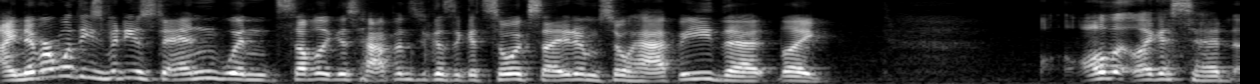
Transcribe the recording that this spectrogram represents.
I never want these videos to end when stuff like this happens because I get so excited. I'm so happy that, like, all the, like I said,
